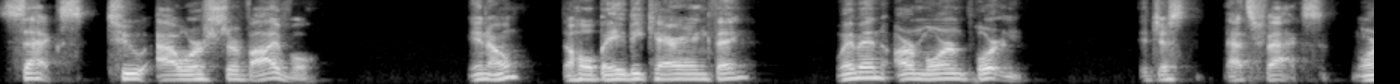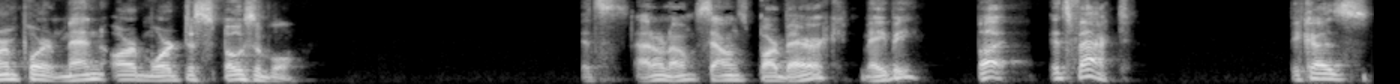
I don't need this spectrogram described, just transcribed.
sex to our survival you know, the whole baby carrying thing. Women are more important. It just, that's facts. More important. Men are more disposable. It's, I don't know, sounds barbaric, maybe, but it's fact. Because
